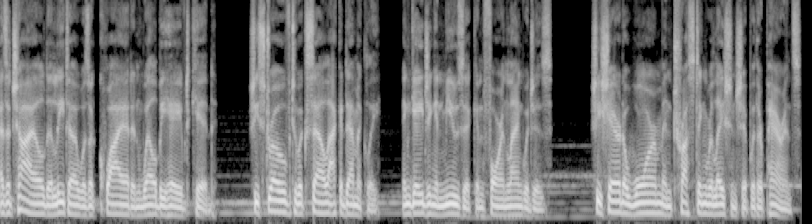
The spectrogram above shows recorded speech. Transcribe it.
As a child, Elita was a quiet and well-behaved kid. She strove to excel academically, engaging in music and foreign languages. She shared a warm and trusting relationship with her parents,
